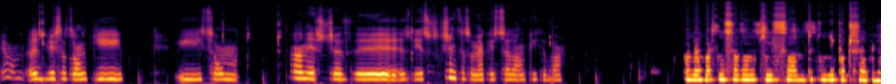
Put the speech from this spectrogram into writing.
Ja mam e, dwie sadzonki i są, mam jeszcze w, jest w skrzynce są jakieś sadzonki chyba. Ale właśnie sadzonki są takie niepotrzebne.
